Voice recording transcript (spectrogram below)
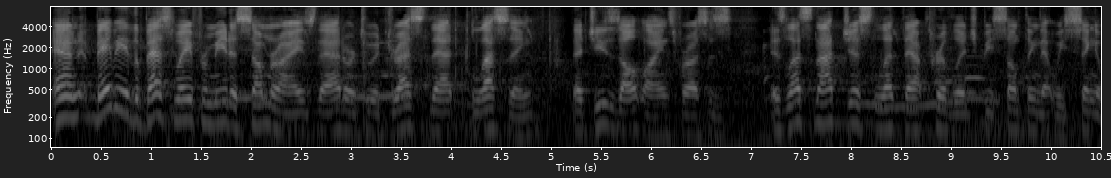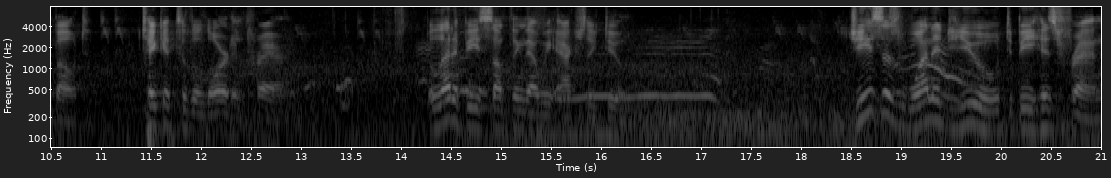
And maybe the best way for me to summarize that or to address that blessing that Jesus outlines for us is, is let's not just let that privilege be something that we sing about. Take it to the Lord in prayer. But let it be something that we actually do. Jesus wanted you to be his friend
